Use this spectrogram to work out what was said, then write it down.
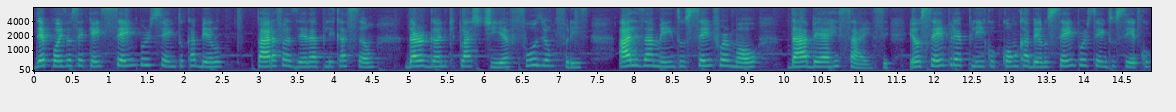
Depois eu sequei 100% o cabelo para fazer a aplicação da Organic Plastia Fusion Frizz alisamento sem formol da BR Science. Eu sempre aplico com o cabelo 100% seco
